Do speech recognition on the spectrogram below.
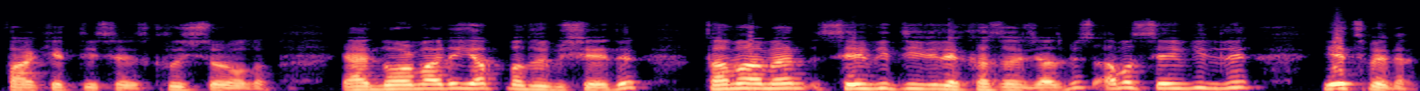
Fark ettiyseniz Kılıçdaroğlu. Yani normalde yapmadığı bir şeydi. Tamamen sevgi diliyle kazanacağız biz ama sevgi dili yetmedi.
